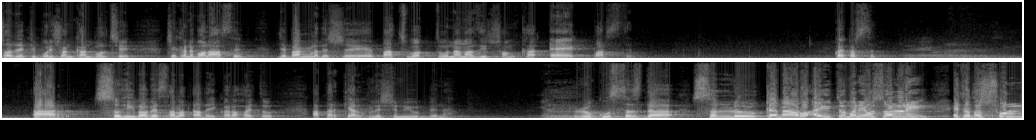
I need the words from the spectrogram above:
সালের একটি পরিসংখ্যান বলছে সেখানে বলা আছে যে বাংলাদেশে পাঁচ ওয়াক্ত নামাজির সংখ্যা এক পার্সেন্ট। কয় পার্সেন্ট? আর সহিভাবে সালাত আদায় করা হয়তো আপনার ক্যালকুলেশনই উঠবে না। রুকু, সাজদা, সল্লু কেনা রাআইতুমুনি উসাল্লি, এটা তো শূন্য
